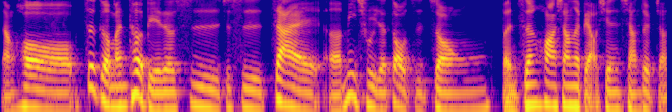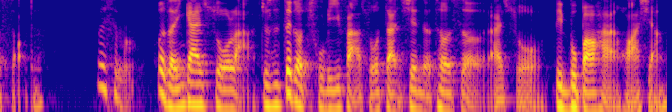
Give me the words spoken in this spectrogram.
然后这个蛮特别的是，就是在呃蜜处理的豆子中，本身花香的表现相对比较少的。为什么？或者应该说啦，就是这个处理法所展现的特色来说，并不包含花香。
